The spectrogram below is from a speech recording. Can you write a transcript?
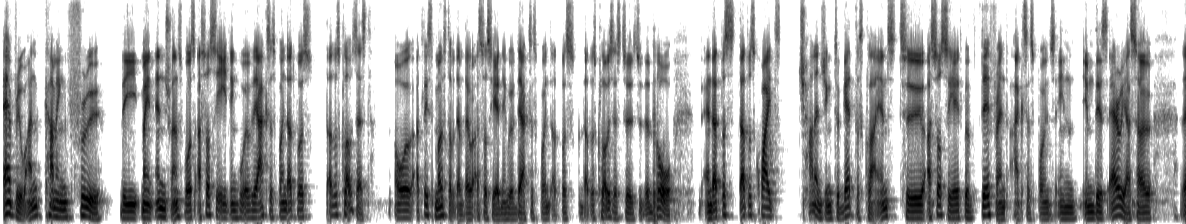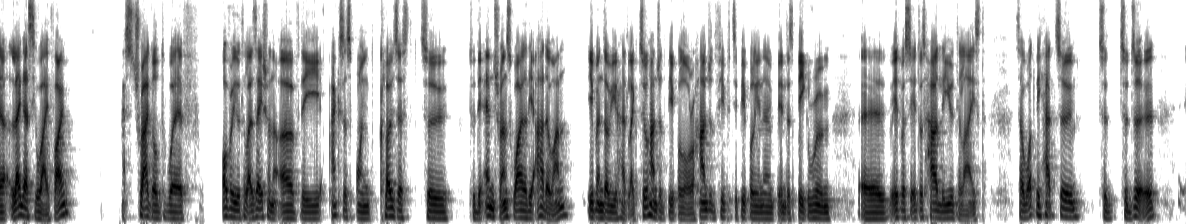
everyone coming through the main entrance was associating with the access point that was that was closest, or at least most of them they were associating with the access point that was that was closest to, to the door, and that was that was quite challenging to get those clients to associate with different access points in in this area. So the legacy Wi-Fi struggled with overutilization of the access point closest to to the entrance, while the other one, even though you had like 200 people or 150 people in a, in this big room, uh, it was it was hardly utilized. So what we had to to to do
